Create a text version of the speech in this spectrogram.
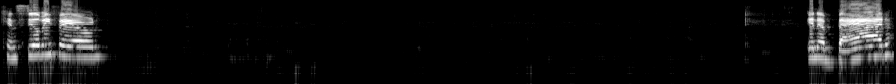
can still be found in a bad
